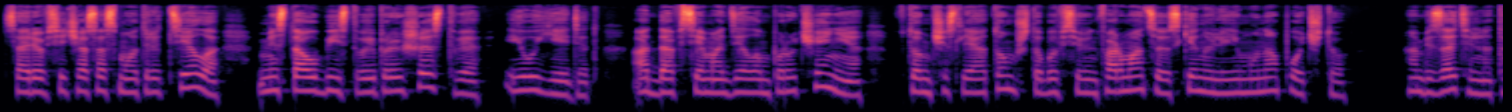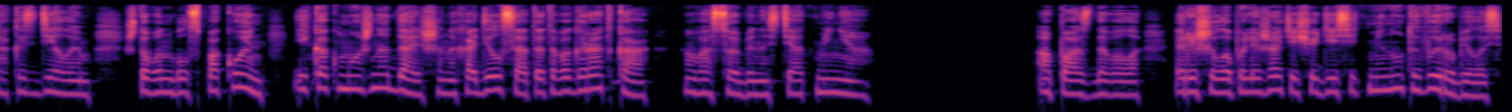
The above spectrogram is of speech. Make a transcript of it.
Царев сейчас осмотрит тело, места убийства и происшествия и уедет, отдав всем отделам поручения, в том числе о том, чтобы всю информацию скинули ему на почту. Обязательно так и сделаем, чтобы он был спокоен и как можно дальше находился от этого городка, в особенности от меня. Опаздывала, решила полежать еще десять минут и вырубилась.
